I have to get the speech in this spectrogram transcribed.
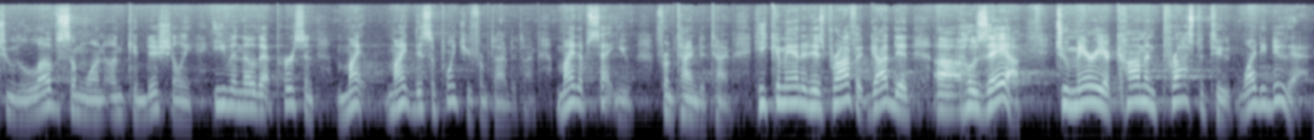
to love someone unconditionally, even though that person might, might disappoint you from time to time, might upset you from time to time. He commanded his prophet, God did, uh, Hosea, to marry a common prostitute. Why'd he do that?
